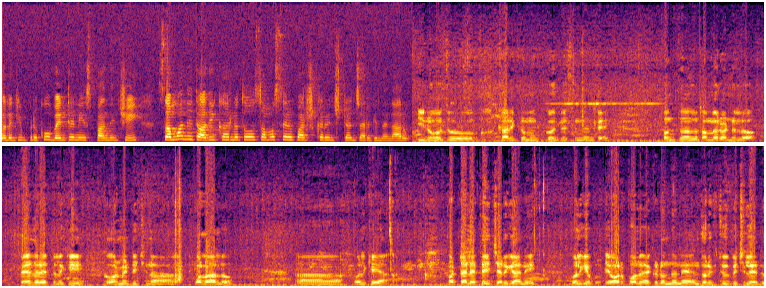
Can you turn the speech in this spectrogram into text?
తొలగింపులకు వెంటనే స్పందించి సంబంధిత అధికారులతో సమస్యలు పరిష్కరించడం జరిగిందన్నారు. ఈ రోజు కార్యక్రమం ముఖ్య ఉద్దేశం పంతొమ్మిది వందల తొంభై రెండులో పేద రైతులకి గవర్నమెంట్ ఇచ్చిన పొలాలు వాళ్ళకి పట్టాలైతే ఇచ్చారు కానీ వాళ్ళకి ఎవరి పొలం ఎక్కడ ఉందని ఎంతవరకు చూపించలేదు.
